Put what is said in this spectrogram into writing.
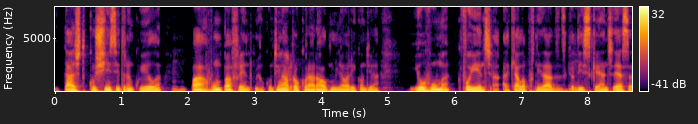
e estás de consciência tranquila, pá, rumo para a frente, meu. Continuar a procurar algo melhor e continuar. E houve uma que foi antes, aquela oportunidade de que eu disse que é antes dessa.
